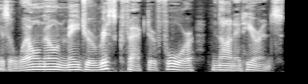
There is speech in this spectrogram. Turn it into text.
is a well-known major risk factor for non-adherence.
